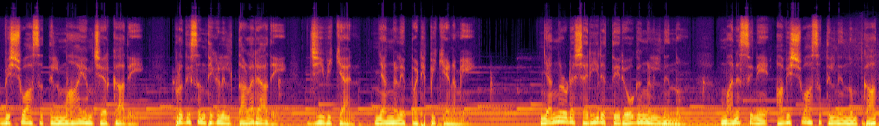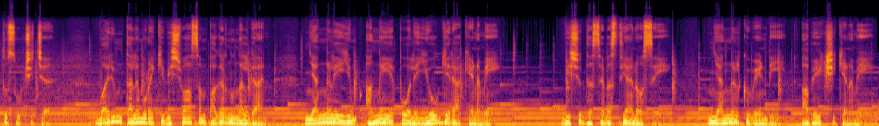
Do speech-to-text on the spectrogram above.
വിശ്വാസത്തിൽ മായം ചേർക്കാതെ പ്രതിസന്ധികളിൽ തളരാതെ ജീവിക്കാൻ ഞങ്ങളെ പഠിപ്പിക്കണമേ. ഞങ്ങളുടെ ശരീരത്തെ രോഗങ്ങളിൽ നിന്നും മനസ്സിനെ അവിശ്വാസത്തിൽ നിന്നും കാത്തുസൂക്ഷിച്ച് വരും തലമുറയ്ക്ക് വിശ്വാസം പകർന്നു നൽകാൻ ഞങ്ങളെയും അങ്ങയെപ്പോലെ യോഗ്യരാക്കണമേ. വിശുദ്ധ സെബസ്ത്യാനോസെ ഞങ്ങൾക്കു വേണ്ടി അപേക്ഷിക്കണമേ.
